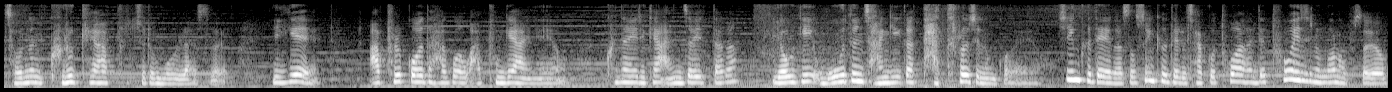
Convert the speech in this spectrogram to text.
저는 그렇게 아플 줄은 몰랐어요. 이게 아플 거다 하고 아픈 게 아니에요. 그냥 이렇게 앉아 있다가 여기 모든 장기가 다 틀어지는 거예요. 싱크대에 가서 싱크대를 자꾸 토하는데 토해지는 건 없어요.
